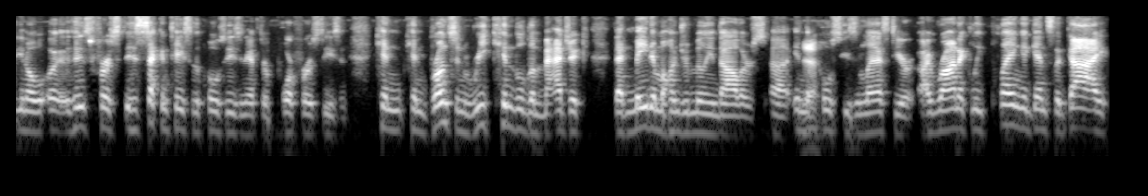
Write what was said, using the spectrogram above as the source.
You know uh, his first his second taste of the postseason after a poor first season? Can can Brunson rekindle the magic that made him a hundred million dollars uh, in yeah. the postseason last year? Ironically, playing against the guy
